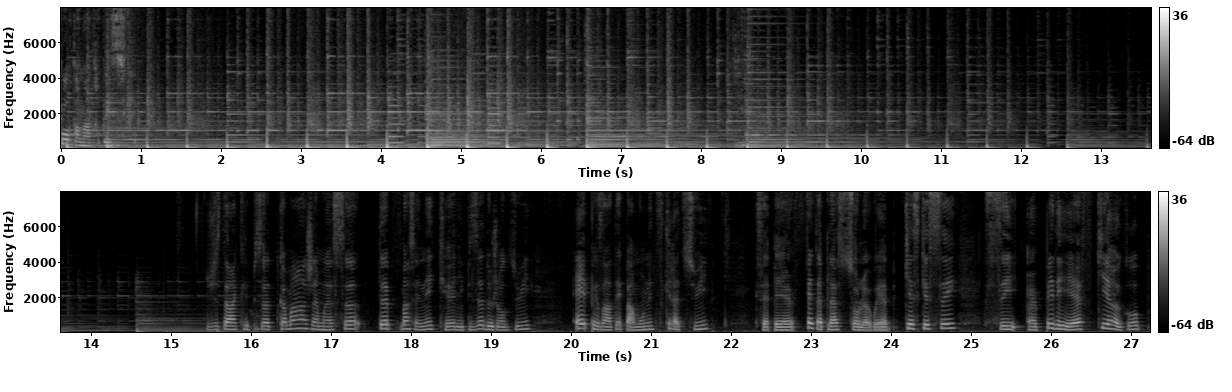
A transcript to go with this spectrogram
pour ton entreprise sucrée. Juste que l'épisode commence, j'aimerais ça te mentionner que l'épisode d'aujourd'hui est présenté par mon outil gratuit qui s'appelle Fais ta place sur le web. Qu'est-ce que c'est? C'est un PDF qui regroupe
